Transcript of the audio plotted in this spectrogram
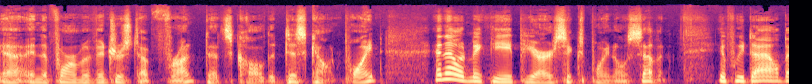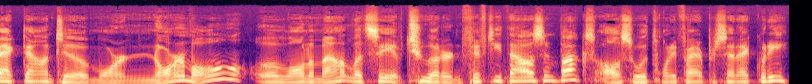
uh, in the form of interest up front. That's called a discount point, and that would make the APR 6.07. If we dial back down to a more normal uh, loan amount, let's say of 250,000 bucks, also with 25% equity,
